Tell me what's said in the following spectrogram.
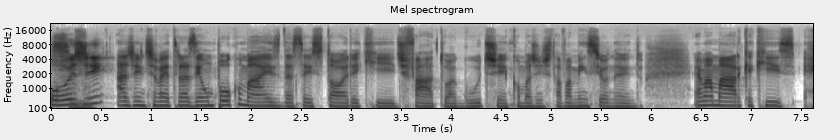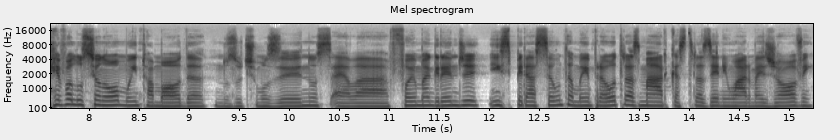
Hoje Sim. a gente vai trazer um pouco mais dessa história que, de fato, a Gucci, como a gente estava mencionando, é uma marca que revolucionou muito a moda nos últimos anos. Ela foi uma grande inspiração também para outras marcas trazerem um ar mais jovem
